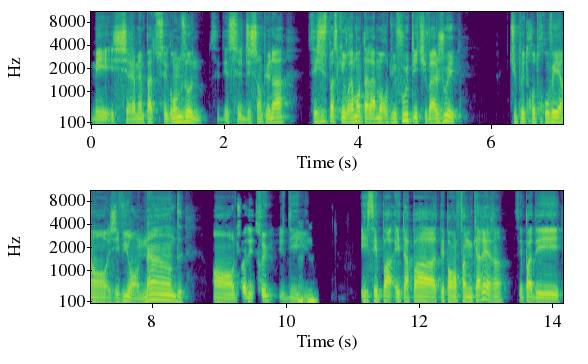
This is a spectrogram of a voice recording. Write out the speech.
mais je dirais même pas de seconde zone. C'est des, des championnats, c'est juste parce que vraiment tu as la mort du foot et tu vas jouer. Tu peux te retrouver en, j'ai vu en Inde, en tu vois des trucs des mmh et c'est pas et t'as pas t'es pas en fin de carrière hein. c'est pas des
